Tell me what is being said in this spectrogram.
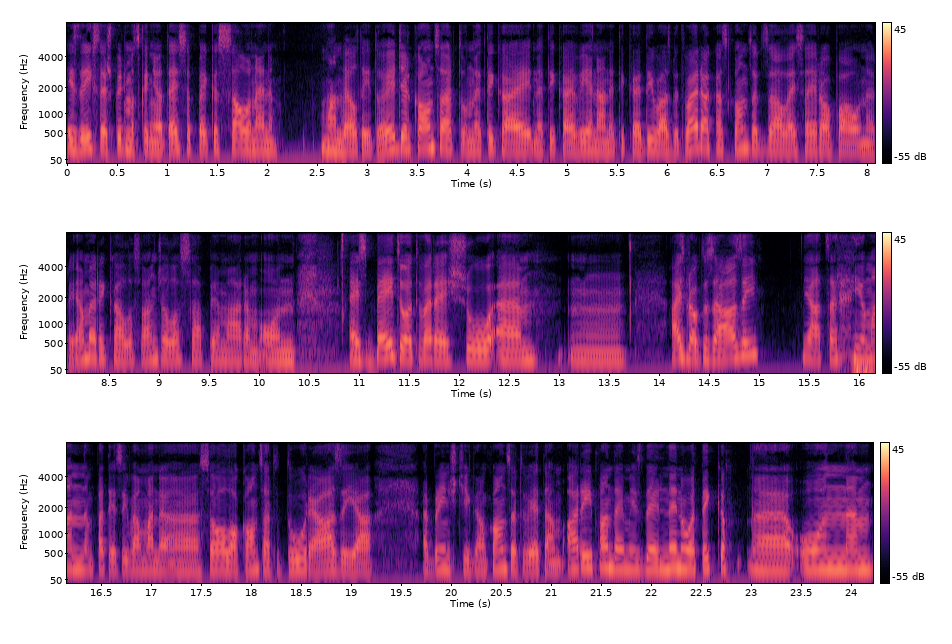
Es drīkstēšu pirmatskaņot Esapekas salonēnu man veltīto ieģeļu koncertu, un ne tikai, ne tikai vienā, ne tikai divās, bet vairākās koncerta zālēs Eiropā un arī Amerikā, Losandželosā, piemēram. Un es beidzot varēšu um, mm, aizbraukt uz Āziju jācer, jo man patiesībā mana uh, solo koncertu tūre Āzijā ar brīnišķīgām koncertu vietām arī pandēmijas dēļ nenotika. Uh, un, um,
